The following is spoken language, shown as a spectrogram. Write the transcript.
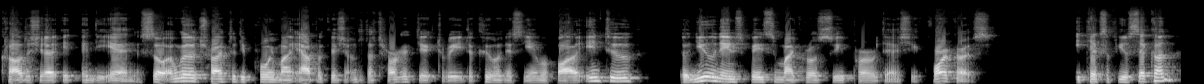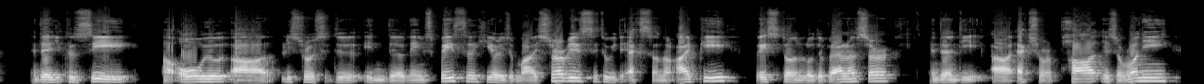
Cloud Shell in the end. So I'm going to try to deploy my application under the target directory, the Kubernetes YAML file, into the new namespace microsweeper-quarkus. It takes a few seconds, and then you can see uh, all uh, resources in the namespace. Here is my service with external IP based on load balancer, and then the uh, actual pod is running,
